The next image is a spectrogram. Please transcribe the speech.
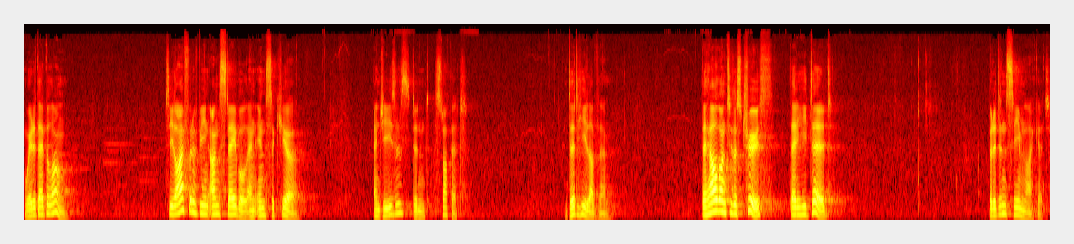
Where did they belong? See, life would have been unstable and insecure, and Jesus didn't stop it. Did he love them? They held on to this truth that he did but it didn't seem like it.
